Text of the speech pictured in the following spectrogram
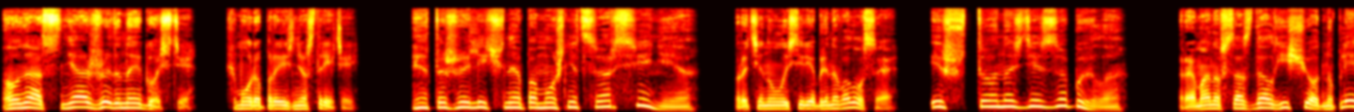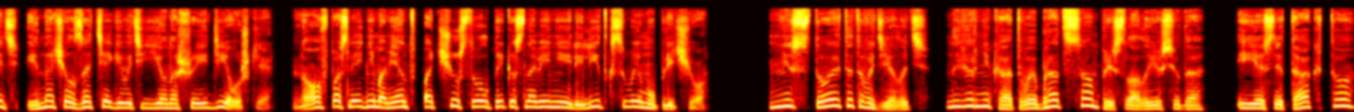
«У нас неожиданные гости», — хмуро произнес третий. «Это же личная помощница Арсения», — протянула серебряноволосая. «И что она здесь забыла?» Романов создал еще одну плеть и начал затягивать ее на шее девушки, но в последний момент почувствовал прикосновение Лилит к своему плечу. «Не стоит этого делать. Наверняка твой брат сам прислал ее сюда. И если так, то...»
